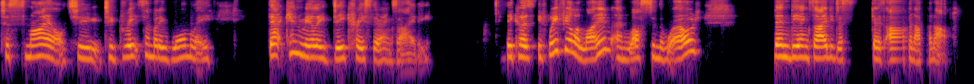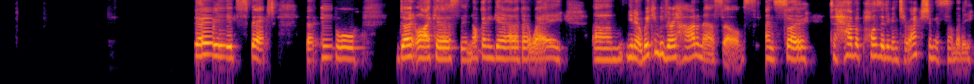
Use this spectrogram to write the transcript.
to smile, to, to greet somebody warmly, that can really decrease their anxiety. Because if we feel alone and lost in the world, then the anxiety just goes up and up and up. So we expect that people don't like us, they're not going to get out of our way. Um, you know, we can be very hard on ourselves. And so to have a positive interaction with somebody,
